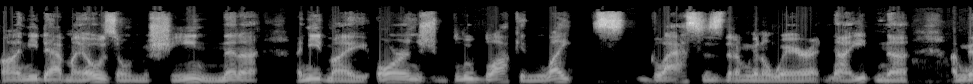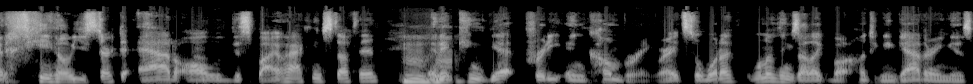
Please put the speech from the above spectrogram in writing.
I need to have my ozone machine. And then I, I need my orange, blue blocking lights glasses that I'm going to wear at night. And uh, I'm going to, you know, you start to add all of this biohacking stuff in mm-hmm. and it can get pretty encumbering, right? So what I, one of the things I like about hunting and gathering is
